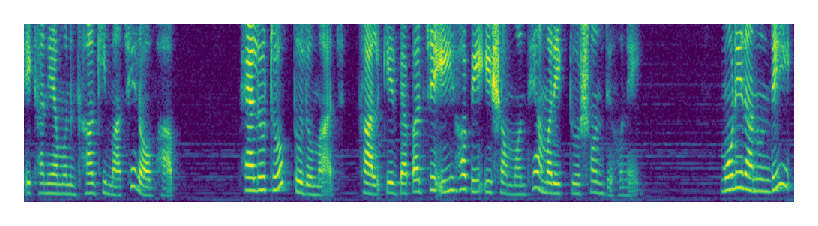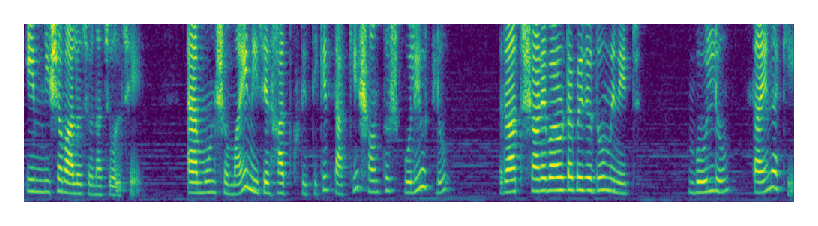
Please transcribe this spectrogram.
এখানে এমন ঘাঘি মাছের অভাব। ফ্যালোটোপ তোলো মাছ। কালকের ব্যাপার যে এই হবে, এ সম্বন্ধে আমার একটুও সন্দেহ নেই। মনের আনন্দে এমনি সব আলোচনা চলছে। এমন সময় নিজের হাত ঘড়ির দিকে তাকিয়ে সন্তোষ বলে উঠল, রাত সাড়ে বারোটা বেজে দু মিনিট। বললুম তাই নাকি?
